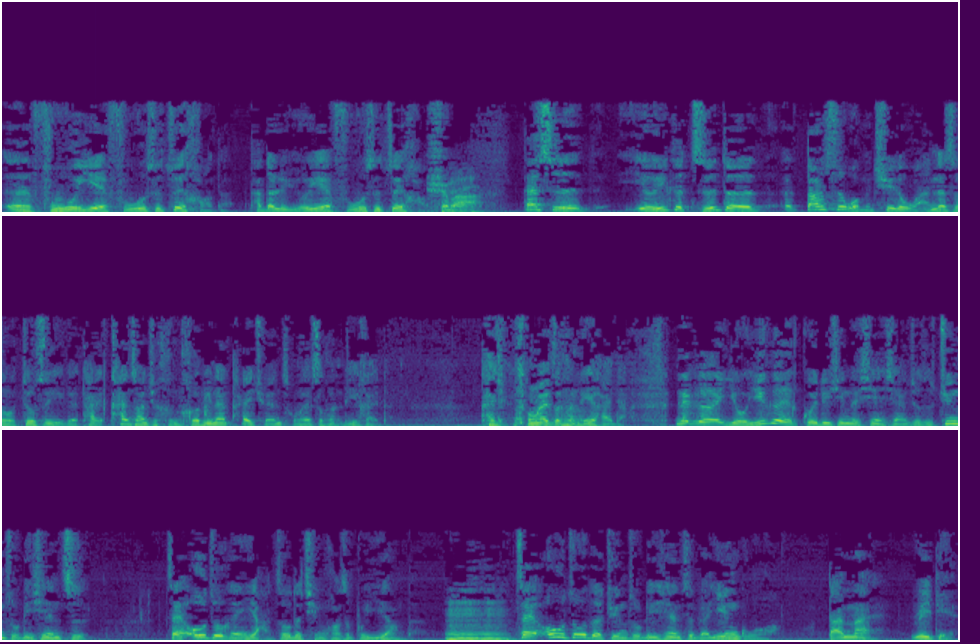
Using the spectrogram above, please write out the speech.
呃，服务业服务是最好的，它的旅游业服务是最好的，是吧？但是有一个值得，呃，当时我们去的玩的时候，就是一个它看上去很和平，但泰拳从来是很厉害的，泰拳从来是很厉害的。那个有一个规律性的现象，就是君主立宪制，在欧洲跟亚洲的情况是不一样的。嗯嗯。在欧洲的君主立宪制，比如英国、丹麦、瑞典，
